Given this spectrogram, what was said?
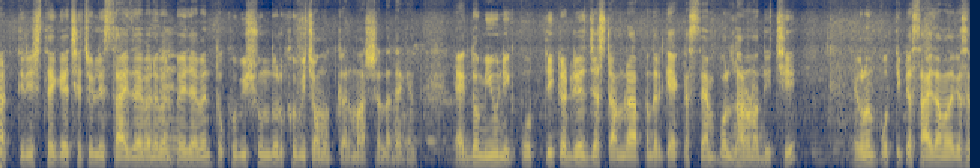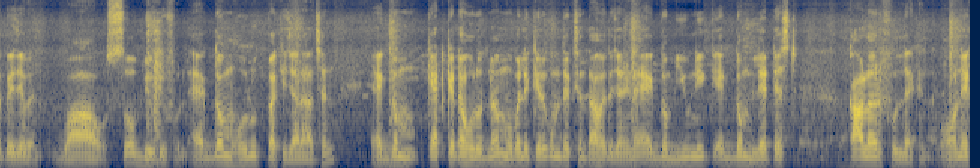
আটত্রিশ থেকে ছেচল্লিশ সাইজ অ্যাভেলেবেল পেয়ে যাবেন, তো খুবই সুন্দর, খুবই চমৎকার মার্শাল্লাহ দেখেন, একদম ইউনিক প্রত্যেকটা ড্রেস জাস্ট আমরা আপনাদেরকে একটা স্যাম্পল ধারণা দিচ্ছি, এগুলো প্রত্যেকটা সাইজ আমাদের কাছে পেয়ে যাবেন ওয়াও সো বিউটিফুল একদম হলুদ পাখি যারা আছেন একদম ক্যাটকেটা হলুদ না মোবাইলে কীরকম দেখছেন তা হয়তো জানি না, একদম ইউনিক একদম লেটেস্ট কালারফুল দেখেন। অনেক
